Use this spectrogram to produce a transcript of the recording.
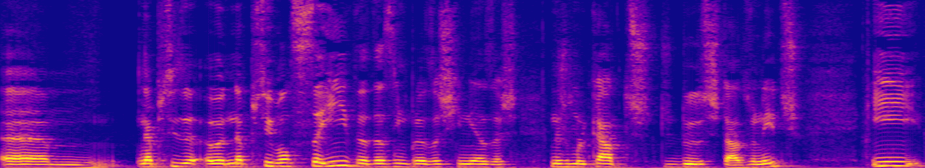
um, na, possível, na possível saída das empresas chinesas nos mercados dos Estados Unidos e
